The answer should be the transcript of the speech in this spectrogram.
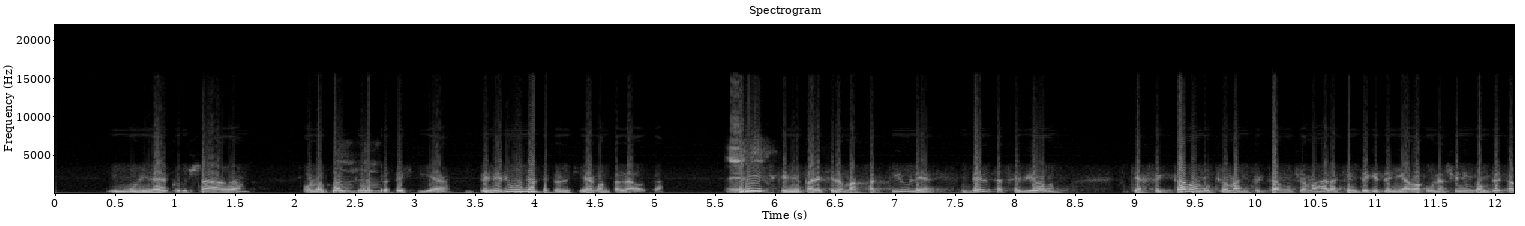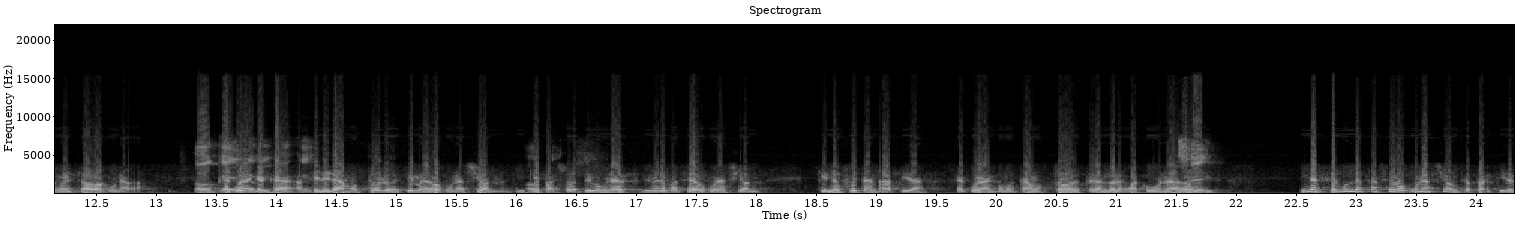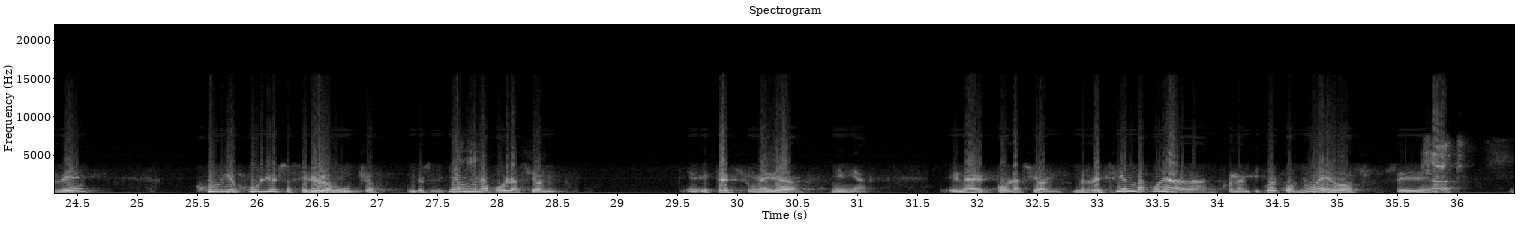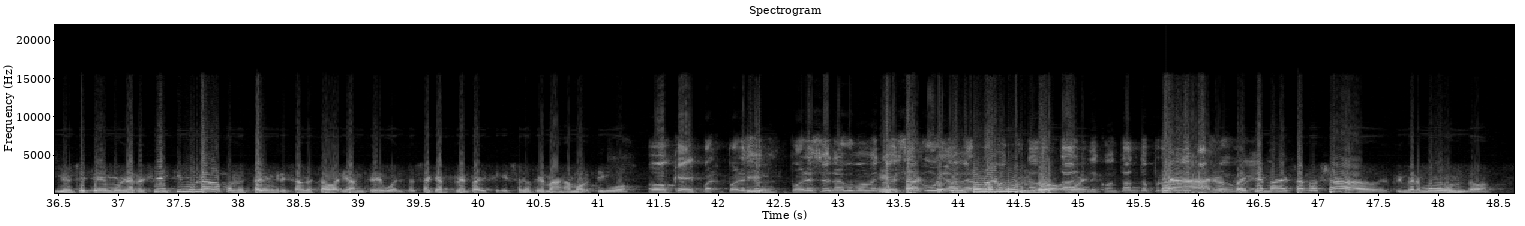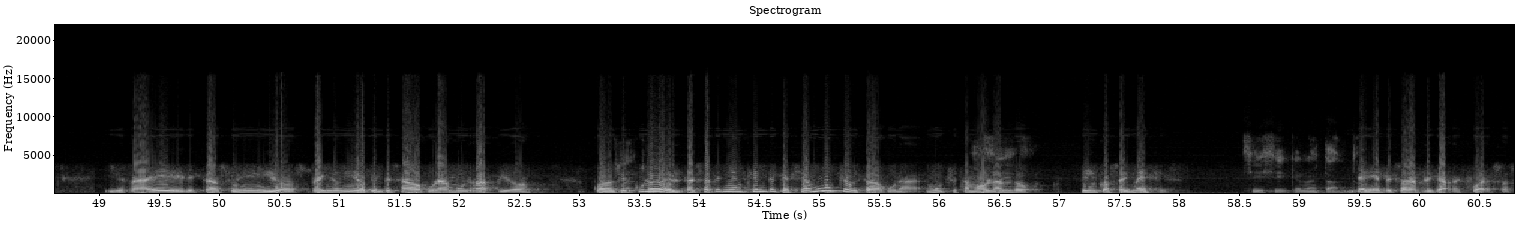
inmunidad cruzada, por lo cual se protegía. Tener una te protegía contra la otra. Tres, que me parece lo más factible, Delta se vio que afectaba mucho más, infectaba mucho más a la gente que tenía vacunación incompleta que no estaba vacunada. Okay, ¿Se que acá aceleramos todos los esquemas de vacunación? ¿Y qué pasó? Tuvimos una primera fase de vacunación que no fue tan rápida, ¿se acuerdan cómo estábamos todos esperando las vacunas dosis? Y una segunda fase de vacunación que a partir de junio, julio se aceleró mucho. Entonces teníamos una población, esta es una idea mía, una población recién vacunada, con anticuerpos nuevos, ¿sí? Y un sistema inmune recién estimulado cuando estaba ingresando esta variante de vuelta. O sea que me parece que eso es lo que más amortiguó. Ok, por, eso, por eso en algún momento decía, uy, en todo el mundo, con tanto problema. Claro, países más desarrollados, el primer mundo, Israel, Estados Unidos, Reino Unido, que empezaron a vacunar muy rápido, cuando circuló Delta ya tenían gente que hacía mucho que estaba vacunada, mucho estamos hablando, cinco o seis meses. Sí, sí, que no es tanto. Y ahí empezaron a aplicar refuerzos.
